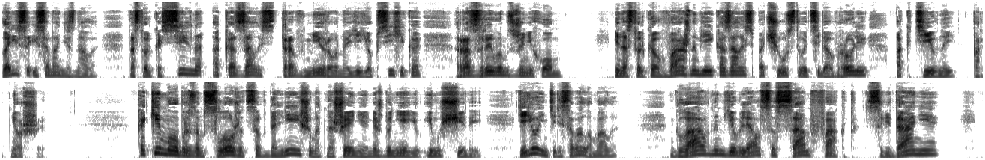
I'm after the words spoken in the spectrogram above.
Лариса и сама не знала. Настолько сильно оказалась травмирована ее психика разрывом с женихом, и настолько важным ей казалось почувствовать себя в роли активной партнерши. Каким образом сложатся в дальнейшем отношения между нею и мужчиной, ее интересовало мало. Главным являлся сам факт свидания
